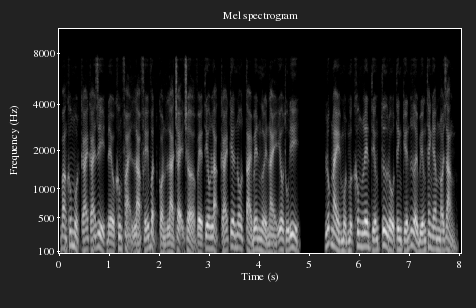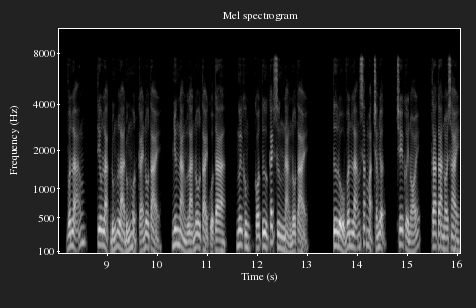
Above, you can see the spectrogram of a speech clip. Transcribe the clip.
bằng không một cái cái gì đều không phải là phế vật còn là chạy trở về tiêu lạc cái kia nô tài bên người này yêu thú đi. Lúc này một mực không lên tiếng tư đồ tinh kiến lười biếng thanh âm nói rằng, vân lãng, tiêu lạc đúng là đúng một cái nô tài, nhưng nàng là nô tài của ta, ngươi không có tư cách xưng nàng nô tài. Tư đồ vân lãng sắc mặt trắng nhận chê cười nói ta ta nói sai,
